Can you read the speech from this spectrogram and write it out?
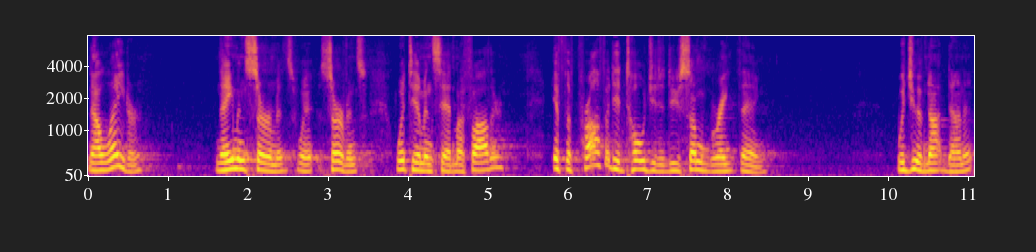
Now, later, Naaman's servants went, servants went to him and said, My father, if the prophet had told you to do some great thing, would you have not done it?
